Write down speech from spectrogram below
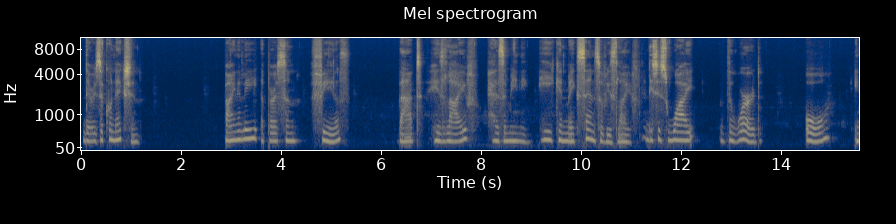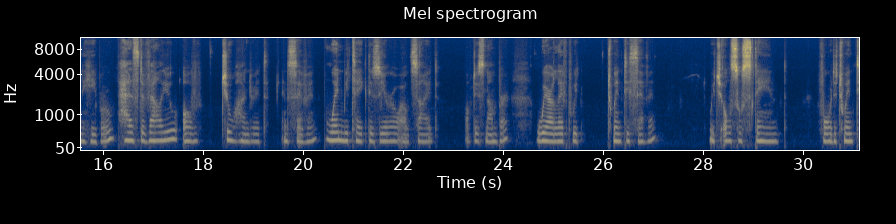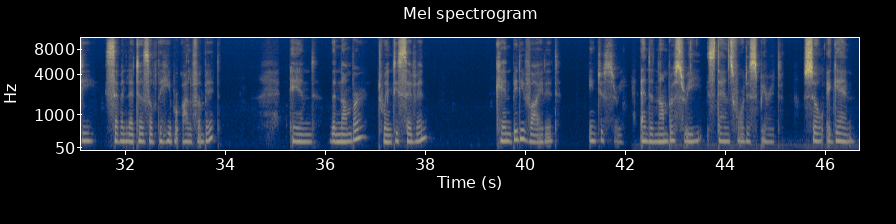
There is a connection. Finally, a person feels that his life has a meaning. He can make sense of his life. This is why the word or in Hebrew has the value of 207. When we take the zero outside of this number, we are left with 27, which also stand for the 27 letters of the Hebrew alphabet. And the number 27 can be divided into three. And the number three stands for the Spirit. So again,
